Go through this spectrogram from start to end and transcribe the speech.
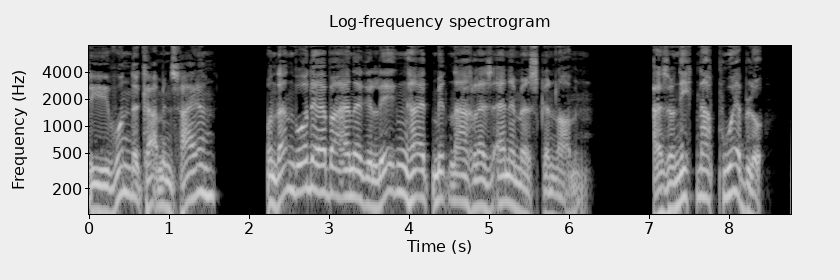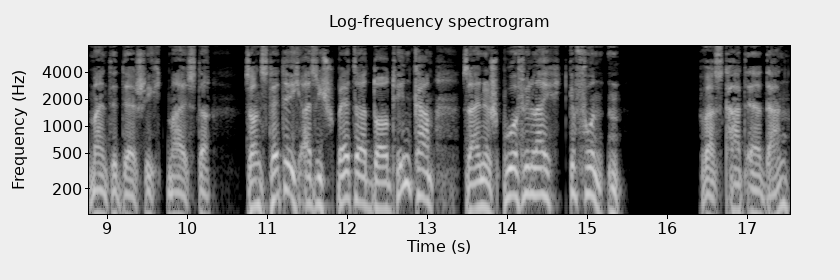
Die Wunde kam ins Heilen, und dann wurde er bei einer Gelegenheit mit nach Las Animas genommen. Also nicht nach Pueblo, meinte der Schichtmeister, sonst hätte ich, als ich später dorthin kam, seine Spur vielleicht gefunden. Was tat er dann?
